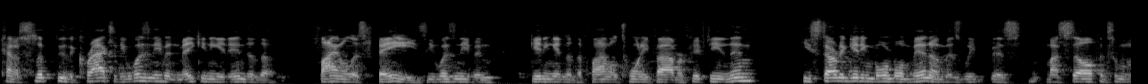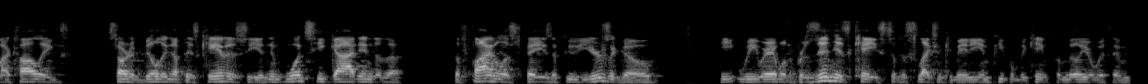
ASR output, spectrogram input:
kind of slipped through the cracks, and he wasn't even making it into the finalist phase. He wasn't even getting into the final 25 or 15. And then he started getting more momentum as we, as myself and some of my colleagues started building up his candidacy. And then once he got into the the finalist phase a few years ago, he, we were able to present his case to the selection committee, and people became familiar with him,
